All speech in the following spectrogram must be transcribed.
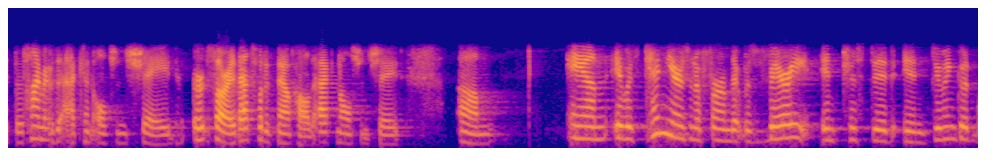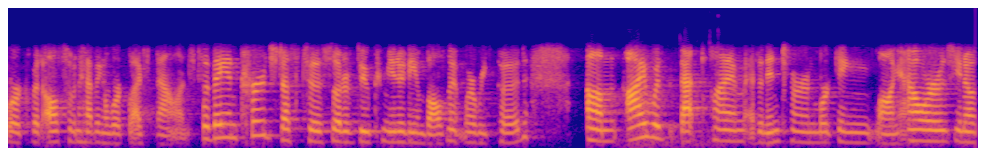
at the time it was Atkin Olshin Schade or sorry that's what it's now called Atkin Olshin Schade, um, and it was ten years in a firm that was very interested in doing good work but also in having a work life balance. So they encouraged us to sort of do community involvement where we could. Um, I was at that time as an intern working long hours, you know,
